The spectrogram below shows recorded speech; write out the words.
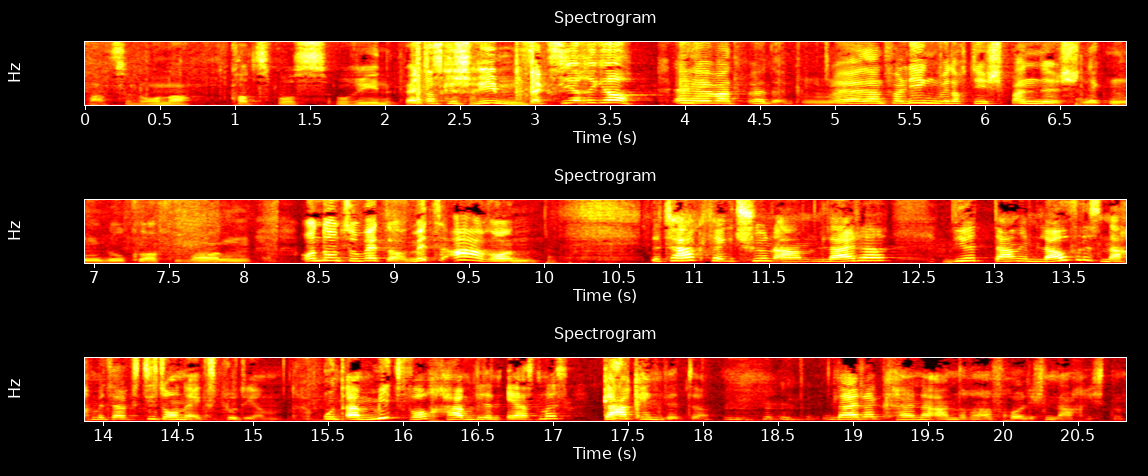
Barcelona, Cottbus, Urin. Wer hat das geschrieben? Ein Sechsjähriger? Äh, warte, warte. Äh, dann verlegen wir doch die spannende Schneckendoku auf morgen. Und nun zum Wetter mit Aaron. Der Tag fängt schön an. Leider wird dann im Laufe des Nachmittags die Sonne explodieren. Und am Mittwoch haben wir dann erstmals gar kein Wetter. Leider keine anderen erfreulichen Nachrichten.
